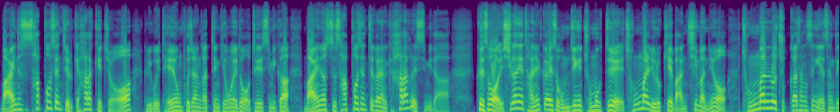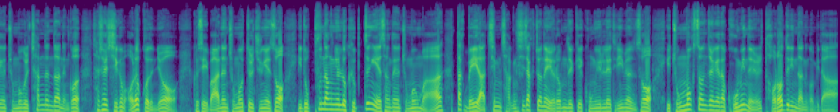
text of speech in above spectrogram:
마이너스 4% 이렇게 하락했죠. 그리고 이 대형 포장 같은 경우에도 어떻게 됐습니까? 마이너스 4%가량 이렇게 하락을 했습니다. 그래서 시간의 단일가에서 움직인 종목들 정말 이렇게 많지만요. 정말로 주가 상승이 예상되는 종목을 찾는다는 건 사실 지금 어렵거든요. 그래서 이 많은 종목들 중에서 이 높은 확률 로 급등이 예상되는 종목만 딱 매일 아침 장 시작 전에 여러분들께 공유를 해드리면서 이 종목 선정에 대한 고민을 덜어드린다는 겁니다.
